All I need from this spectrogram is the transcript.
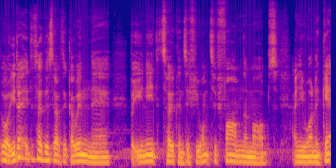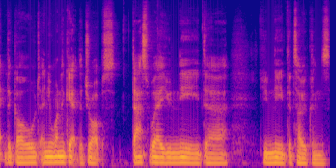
well, you don't need the tokens to be able to go in there, but you need the tokens if you want to farm the mobs and you want to get the gold and you want to get the drops, that's where you need, uh, you need the tokens.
